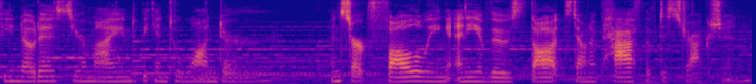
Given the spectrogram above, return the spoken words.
If you notice your mind begin to wander and start following any of those thoughts down a path of distraction,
